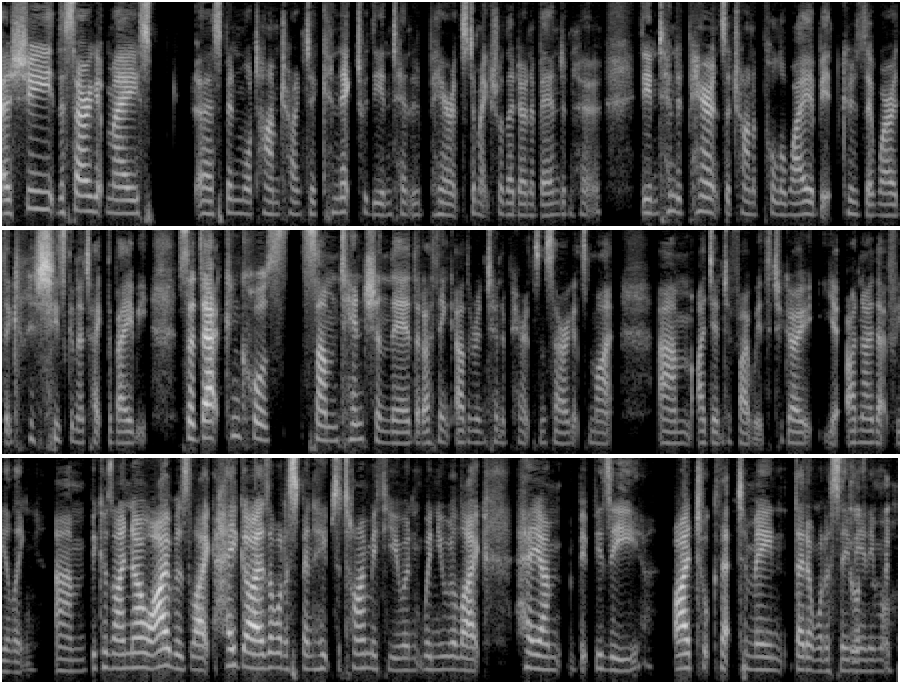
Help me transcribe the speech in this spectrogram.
as she, the surrogate may uh, spend more time trying to connect with the intended parents to make sure they don't abandon her. The intended parents are trying to pull away a bit because they're worried that she's going to take the baby. So that can cause some tension there that I think other intended parents and surrogates might um, identify with to go, yeah, I know that feeling. Um, because I know I was like, hey guys, I want to spend heaps of time with you. And when you were like, hey, I'm a bit busy, I took that to mean they don't want to see me anymore.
